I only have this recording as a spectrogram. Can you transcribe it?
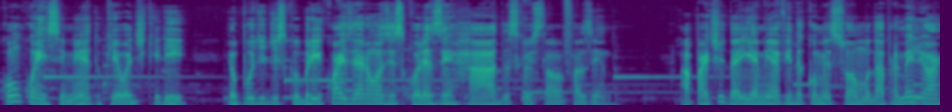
Com o conhecimento que eu adquiri, eu pude descobrir quais eram as escolhas erradas que eu estava fazendo. A partir daí, a minha vida começou a mudar para melhor.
